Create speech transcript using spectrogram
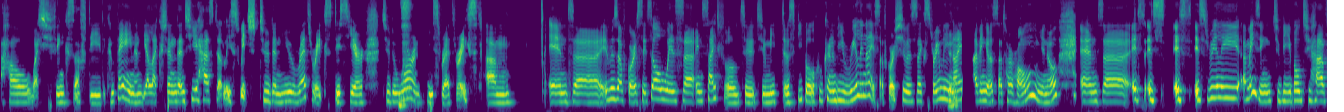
how what she thinks of the, the campaign and the election. And she has totally switched to the new rhetorics this year, to the war and peace rhetorics. Um, and uh, it was of course it's always uh, insightful to to meet those people who can be really nice of course she was extremely yeah. nice having us at her home you know and uh, it's it's it's it's really amazing to be able to have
